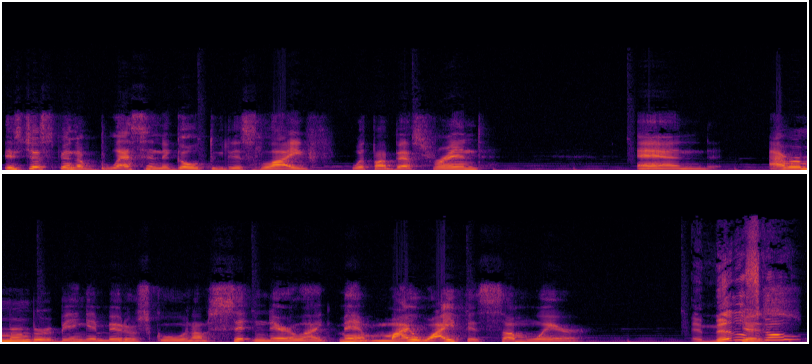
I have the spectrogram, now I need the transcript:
it's just been a blessing to go through this life with my best friend. And I remember being in middle school and I'm sitting there like, man, my wife is somewhere In middle Just- school?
